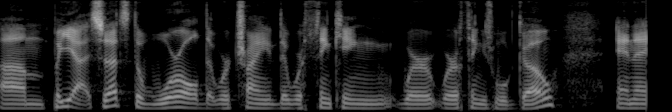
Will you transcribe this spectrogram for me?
Um, but yeah, so that's the world that we're trying that we're thinking where where things will go, and I,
